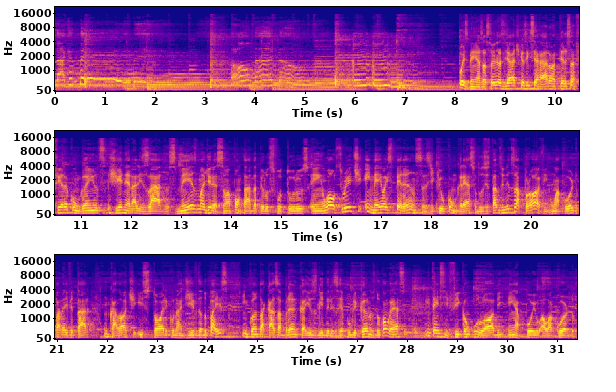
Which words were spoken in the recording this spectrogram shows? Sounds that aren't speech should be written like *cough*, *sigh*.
like a baby. Pois bem, as ações asiáticas encerraram a terça-feira com ganhos generalizados, mesma direção apontada pelos futuros em Wall Street, em meio a esperanças de que o Congresso dos Estados Unidos aprove um acordo para evitar um calote histórico na dívida do país, enquanto a Casa Branca e os líderes republicanos do Congresso intensificam o lobby em apoio ao acordo.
